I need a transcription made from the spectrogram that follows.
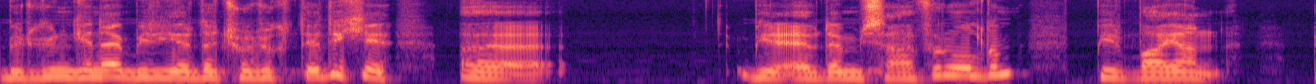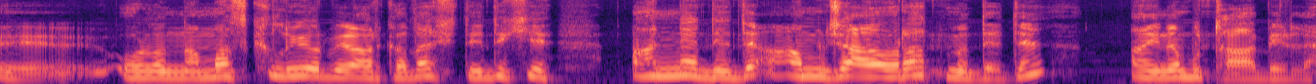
Bir gün yine bir yerde çocuk dedi ki e, bir evde misafir oldum. Bir bayan e, orada namaz kılıyor bir arkadaş dedi ki anne dedi amca avrat mı dedi. Aynen bu tabirle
